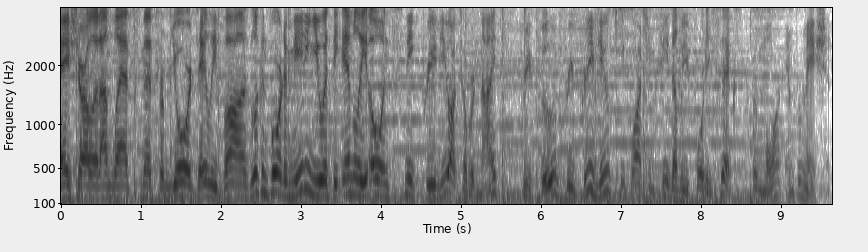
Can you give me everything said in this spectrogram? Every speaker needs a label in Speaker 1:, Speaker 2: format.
Speaker 1: Hey Charlotte, I'm Lance Smith from your Daily Buzz. Looking forward to meeting you at the Emily Owens Sneak Preview October 9th. Free food, free preview. Keep watching CW46 for more information.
